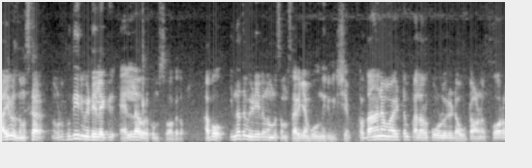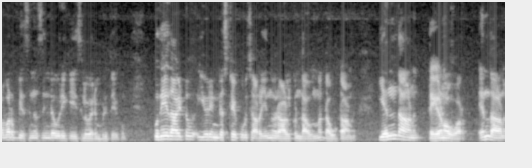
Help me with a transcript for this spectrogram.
ഹൈ ഓൾ നമസ്കാരം. നമ്മുടെ പുതിയൊരു വീഡിയോയിലേക്ക് എല്ലാവർക്കും സ്വാഗതം. അപ്പോൾ ഇന്നത്തെ വീഡിയോയിൽ നമ്മൾ സംസാരിക്കാൻ പോകുന്ന ഒരു വിഷയം. പ്രധാനമായിട്ടും പലർക്കും ഉള്ളൊരു ഡൗട്ടാണ് ഫോറവർ ബിസിനസ്സിന്റെ ഒരു കേസിൽ വരുമ്പോഴത്തേക്കും പുതിയതായിട്ട് ഈ ഒരു ഇൻഡസ്ട്രിയെക്കുറിച്ച് അറിയുന്ന ഒരാൾക്ക് ഉണ്ടാവുന്ന ഡൗട്ടാണ് എന്താണ് ടേൺ ഓവർ എന്താണ്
